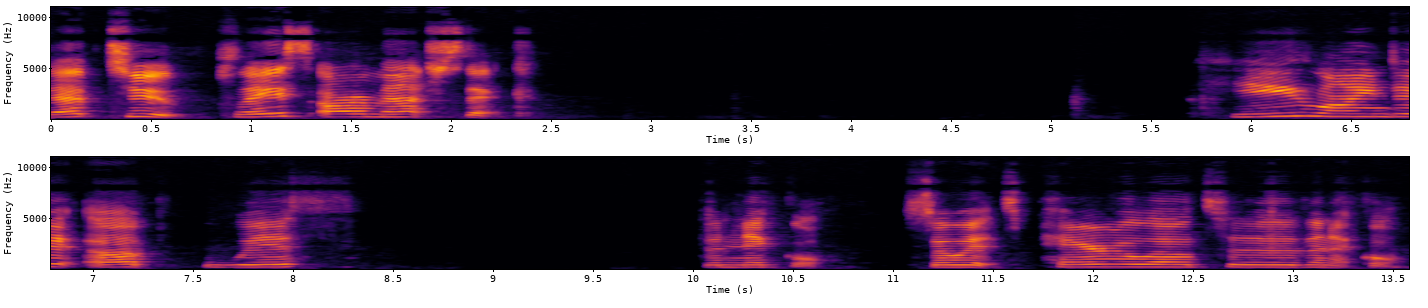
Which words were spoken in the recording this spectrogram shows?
Step two, place our matchstick. He lined it up with the nickel, so it's parallel to the nickel.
